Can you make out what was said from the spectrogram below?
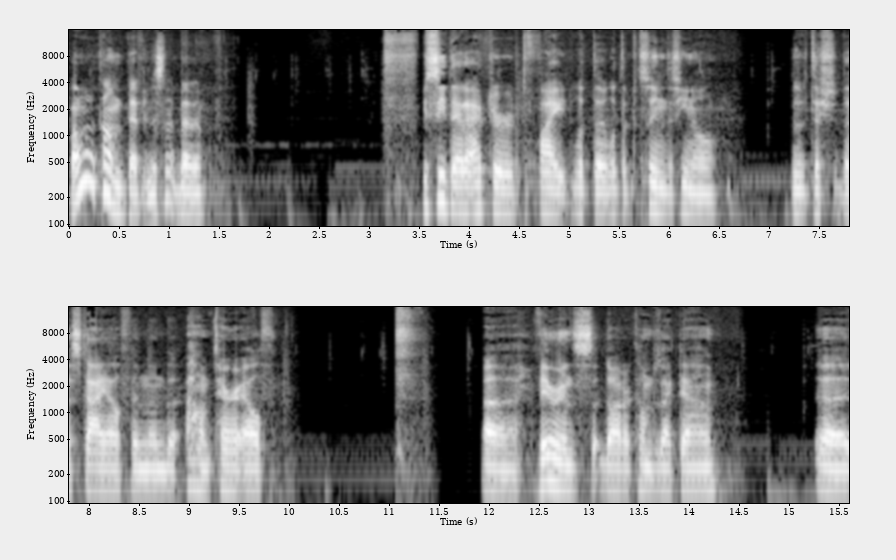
well, I'm gonna call him Bevan. It's not Bevan you see that after the fight with the with the between the you know the the, sky elf and then the um terra elf uh Viren's daughter comes back down uh,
